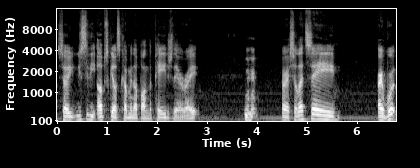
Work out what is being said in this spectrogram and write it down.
So you see the upscales coming up on the page there, right? Mm-hmm. All right. So let's say, all right, we're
